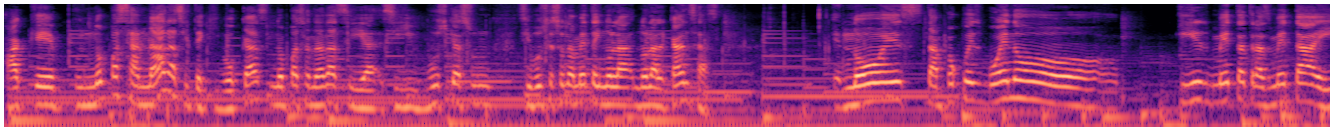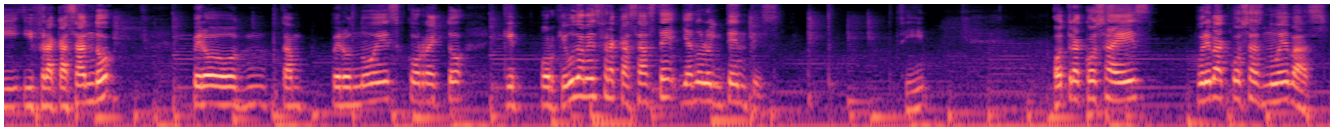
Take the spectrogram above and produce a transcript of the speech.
a que pues, no pasa nada si te equivocas, no pasa nada si, si, buscas, un, si buscas una meta y no la, no la alcanzas. No es, tampoco es bueno ir meta tras meta y, fracasando, pero pero no es correcto que porque una vez fracasaste ya no lo intentes. ¿Sí? Otra cosa es prueba cosas nuevas.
